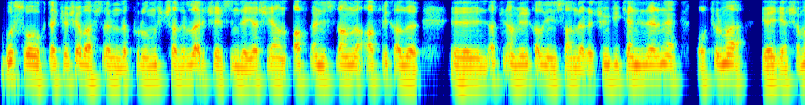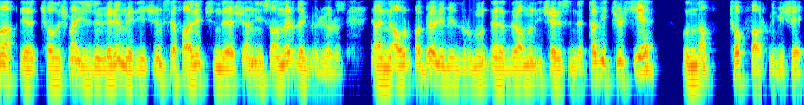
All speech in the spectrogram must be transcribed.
bu soğukta köşe başlarında kurulmuş çadırlar içerisinde yaşayan Afganistanlı, Afrikalı, e, Latin Amerikalı insanları çünkü kendilerine oturma, yaşama, çalışma izni verilmediği için sefalet içinde yaşayan insanları da görüyoruz. Yani Avrupa böyle bir durumun, e, dramın içerisinde. Tabii Türkiye bundan çok farklı bir şey.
